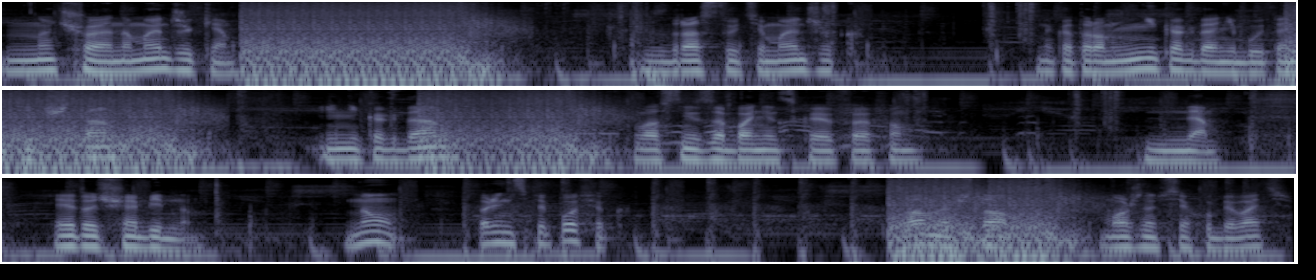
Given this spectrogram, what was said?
Ну чё, я на Мэджике. Здравствуйте, Мэджик. На котором никогда не будет античита. И никогда вас не забанит с КФФом. Да. И это очень обидно. Ну, в принципе, пофиг. Главное, что можно всех убивать.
